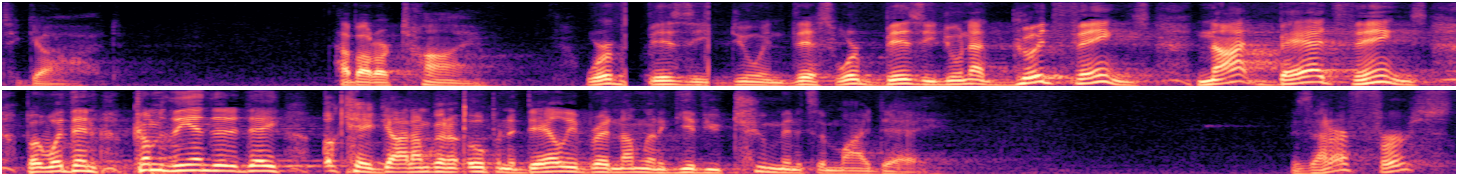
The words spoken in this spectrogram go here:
to God. How about our time? We're busy doing this. We're busy doing that. Good things, not bad things. But when then comes the end of the day, okay, God, I'm going to open a daily bread and I'm going to give you two minutes of my day. Is that our first?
